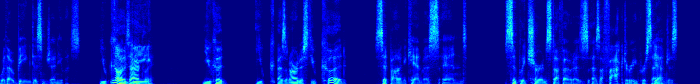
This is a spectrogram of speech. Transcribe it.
without being disingenuous. You could No, exactly. be you could you as an artist you could sit behind a canvas and simply churn stuff out as as a factory per se Yeah. and just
